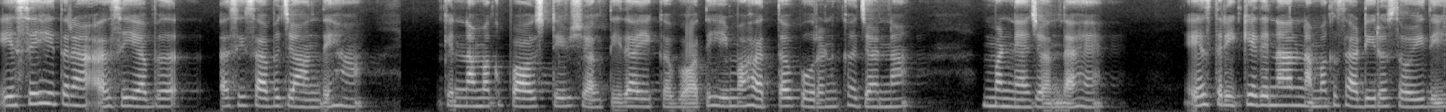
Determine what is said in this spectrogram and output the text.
ਇਸੇ ਹੀ ਤਰ੍ਹਾਂ ਅਸੀਂ ਅਬ, ਅਸੀਂ ਸਭ ਜਾਣਦੇ ਹਾਂ ਕਿ ਨਮਕ ਪੋਜ਼ਿਟਿਵ ਸ਼ਕਤੀ ਦਾ ਇੱਕ ਬਹੁਤ ਹੀ ਮਹੱਤਵਪੂਰਨ ਖਜ਼ਾਨਾ ਮੰਨਿਆ ਜਾਂਦਾ ਹੈ। ਇਸ ਤਰੀਕੇ ਦੇ ਨਾਲ ਨਮਕ ਸਾਡੀ ਰਸੋਈ ਦੀ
